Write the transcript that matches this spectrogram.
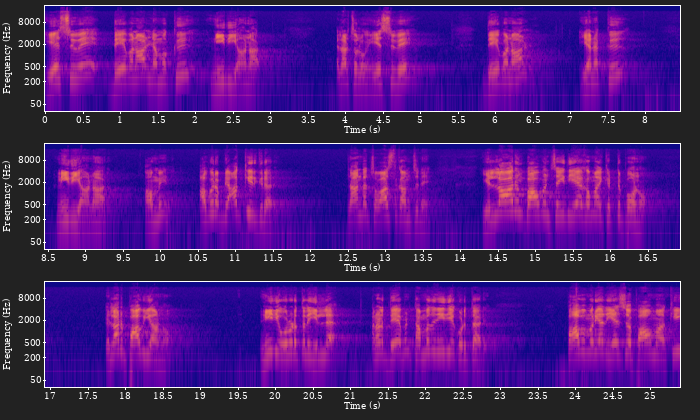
இயேசுவே தேவனால் நமக்கு நீதியானார். எல்லாரும் சொல்லுவோம் இயேசுவே தேவனால் எனக்கு நீதியானார். ஆமென். அவர் அப்படி ஆக்கியிருக்கிறார். நான் தான் வாஸ்து காமிச்சனே. எல்லாரும் பாவம் செய்து ஏகமாய் கெட்டு போனோம். எல்லாரும் பாவியானோம். நீதி ஒரு இடத்துல இல்லை. அதனால் தேவன் தமது நீதியை கொடுத்தாரு. பாவமரியாதை இயேசுவை பாவமாக்கி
